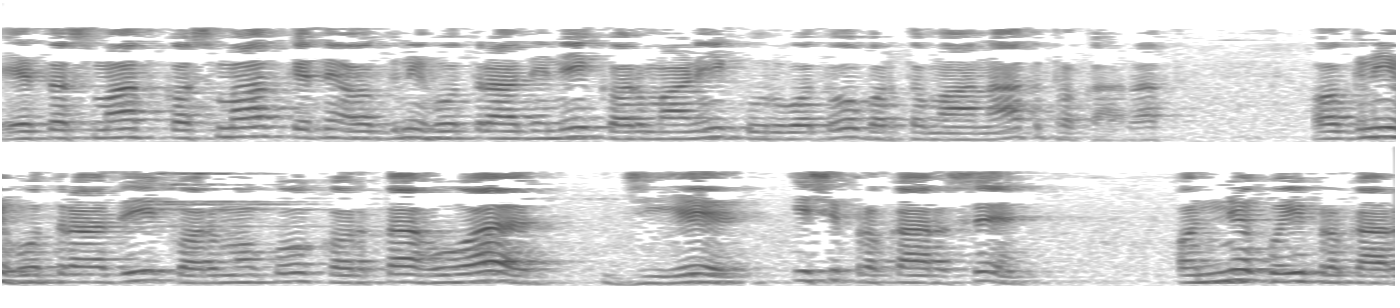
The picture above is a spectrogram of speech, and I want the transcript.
एतस्मात, कस्मात कहते हैं अग्निहोत्रादि कर्माणि पूर्वतो वर्तमानात प्रकारात। अग्निहोत्रादि कर्म को करता हुआ जिए, इस प्रकार से अन्य कोई प्रकार,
